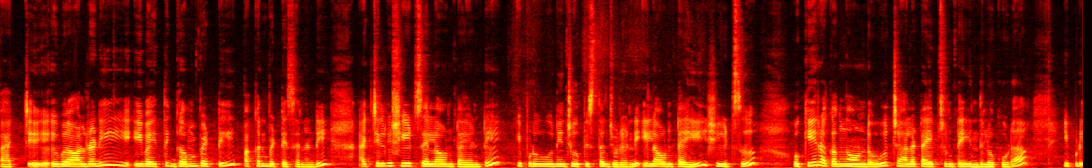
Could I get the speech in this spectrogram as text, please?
ప్యాక్ చే ఇవి ఆల్రెడీ ఇవైతే గమ్ పెట్టి పక్కన పెట్టేశానండి. యాక్చువల్గా షీట్స్ ఎలా ఉంటాయంటే ఇప్పుడు నేను చూపిస్తాను చూడండి. ఇలా ఉంటాయి షీట్స్. ఒకే రకంగా ఉండవు. చాలా టైప్స్ ఉంటాయి ఇందులో కూడా. ఇప్పుడు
